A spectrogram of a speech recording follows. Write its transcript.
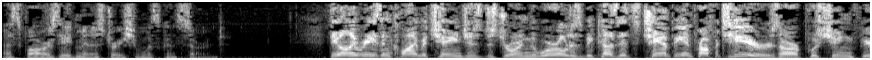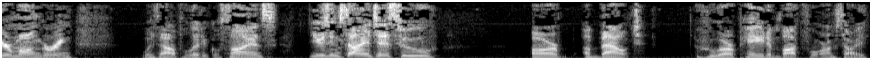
as far as the administration was concerned. The only reason climate change is destroying the world is because its champion profiteers are pushing fear mongering without political science, using scientists who are about, who are paid and bought for, I'm sorry,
